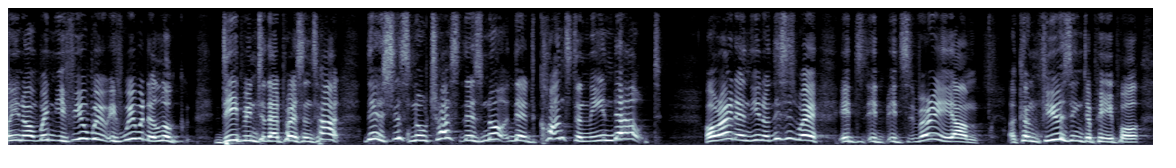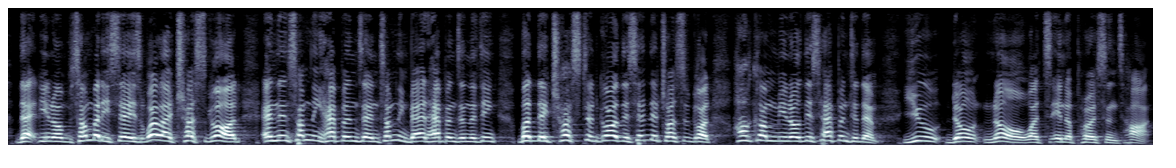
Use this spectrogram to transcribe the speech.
you know, when if you were, if we were to look deep into that person's heart, there's just no trust. There's no. They're constantly in doubt. All right, and you know this is where it's it, it's very um, uh, confusing to people that you know somebody says, "Well, I trust God," and then something happens and something bad happens, and they think, "But they trusted God. They said they trusted God. How come you know this happened to them?" You don't know what's in a person's heart.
